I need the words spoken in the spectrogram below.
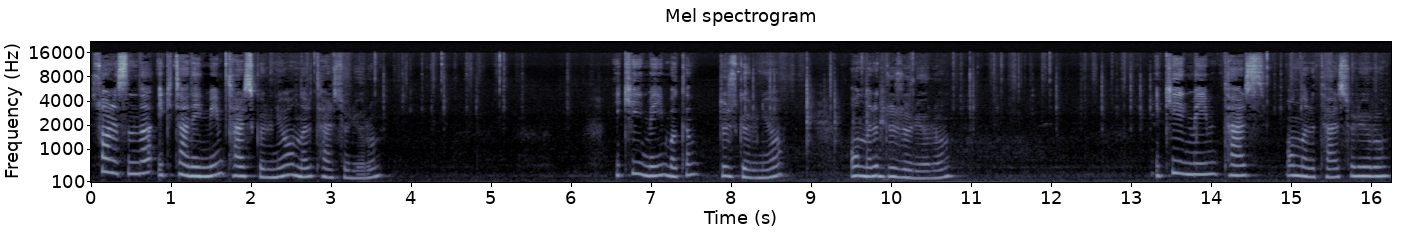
Sonrasında iki tane ilmeğim ters görünüyor. Onları ters örüyorum. İki ilmeğim bakın düz görünüyor. Onları düz örüyorum. İki ilmeğim ters Onları ters örüyorum.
